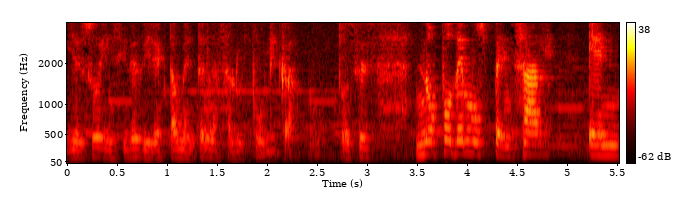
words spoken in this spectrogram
y eso incide directamente en la salud pública. Entonces, no podemos pensar en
